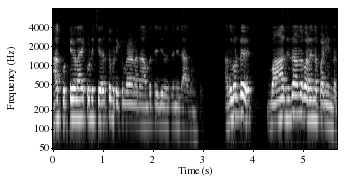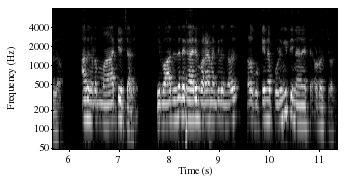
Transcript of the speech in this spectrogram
ആ കുട്ടികളെ കൂടി ചേർത്ത് പിടിക്കുമ്പോഴാണ് ദാമ്പത്യ ജീവിതത്തിന് ഇതാകുന്നത്. അതുകൊണ്ട് ബാധ്യത എന്ന് പറയുന്ന പണിയുണ്ടല്ലോ. അത് ഇങ്ങോട്ട് മാറ്റി വെച്ചാളി. ഈ ബാധ്യതന്റെ കാര്യം പറയുകയാണെങ്കിൽ നിങ്ങൾ നിങ്ങളെ കുട്ടീനെ പുഴുങ്ങി തിന്നാനായിട്ട് അവിടെ വെച്ചോളി.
